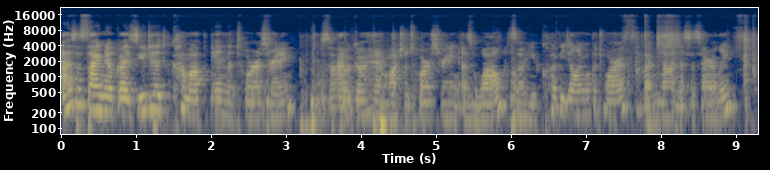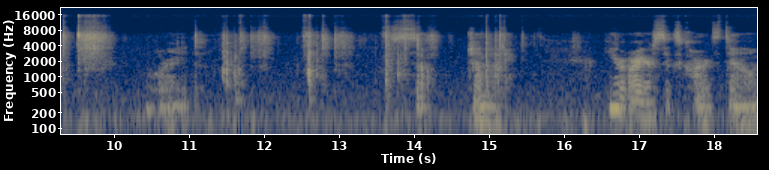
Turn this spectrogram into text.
as a side note, guys, you did come up in the Taurus reading. So I would go ahead and watch the Taurus reading as well. So you could be dealing with a Taurus, but not necessarily. All right. So, Gemini. Here are your six cards down.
